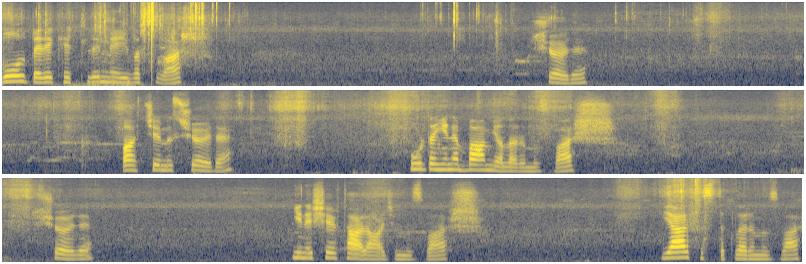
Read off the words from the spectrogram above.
Bol bereketli meyvesi var. Şöyle. Bahçemiz şöyle. Burada yine bamyalarımız var. Şöyle. Yine şeftali ağacımız var. Yer fıstıklarımız var.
